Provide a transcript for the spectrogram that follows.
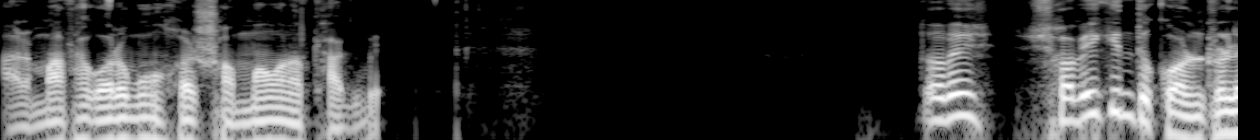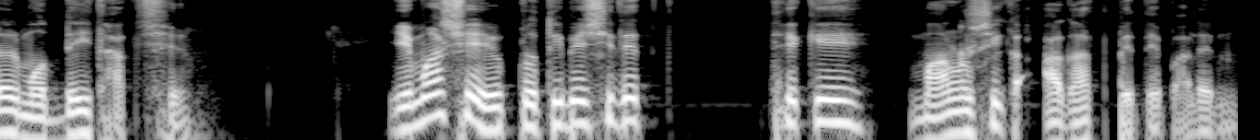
আর মাথা গরমও হওয়ার সম্ভাবনা থাকবে। তবে সবই কিন্তু কন্ট্রোলের মধ্যেই থাকছে। এ মাসে প্রতিবেশীদের থেকে মানসিক আঘাত পেতে পারেন।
